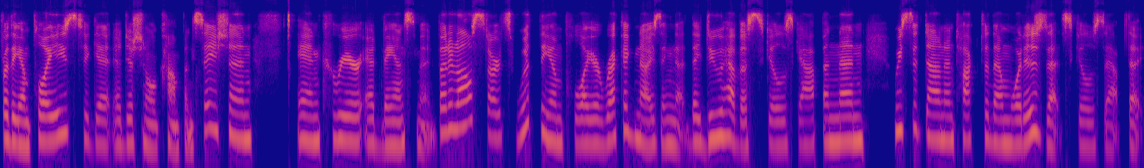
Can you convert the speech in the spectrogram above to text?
for the employees to get additional compensation and career advancement. But it all starts with the employer recognizing that they do have a skills gap, and then we sit down and talk to them. What is that skills gap? That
